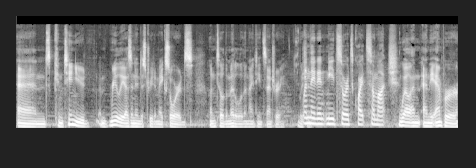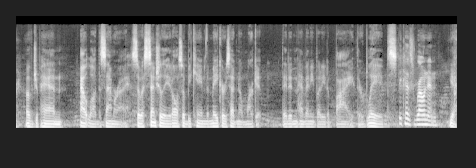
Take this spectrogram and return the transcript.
and continued um, really as an industry to make swords until the middle of the 19th century. When when is- they didn't need swords quite so much. well, and, and the emperor of Japan outlawed the samurai. So essentially, it also became the makers had no market. They didn't have anybody to buy their blades. Because Ronin. Yeah,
